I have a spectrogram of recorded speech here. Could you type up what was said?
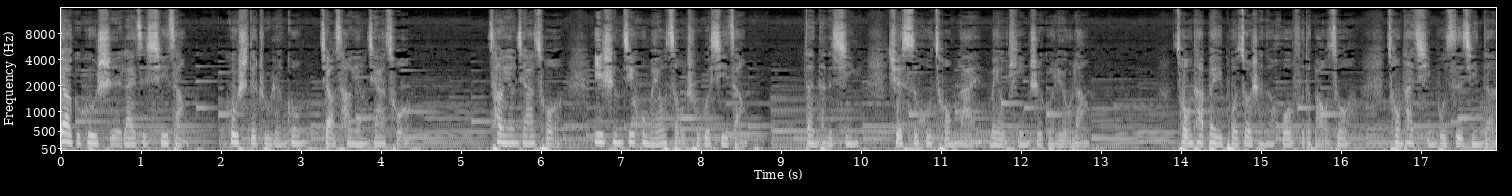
第二个故事来自西藏，故事的主人公叫仓央嘉措。仓央嘉措一生几乎没有走出过西藏。但他的心却似乎从来没有停止过流浪。从他被迫坐上那活佛的宝座，从他情不自禁地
